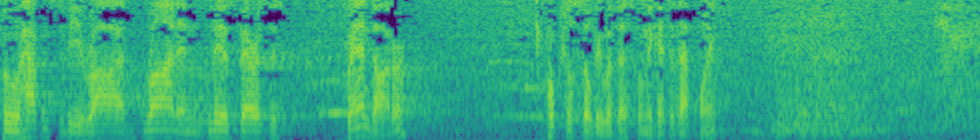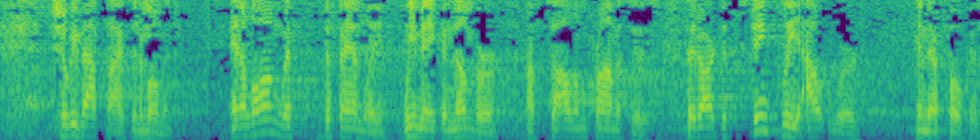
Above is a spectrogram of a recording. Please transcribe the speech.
who happens to be Rod, Ron and Liz Barris's granddaughter. Hope she'll still be with us when we get to that point. She'll be baptized in a moment. And along with the family, we make a number of solemn promises that are distinctly outward in their focus.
